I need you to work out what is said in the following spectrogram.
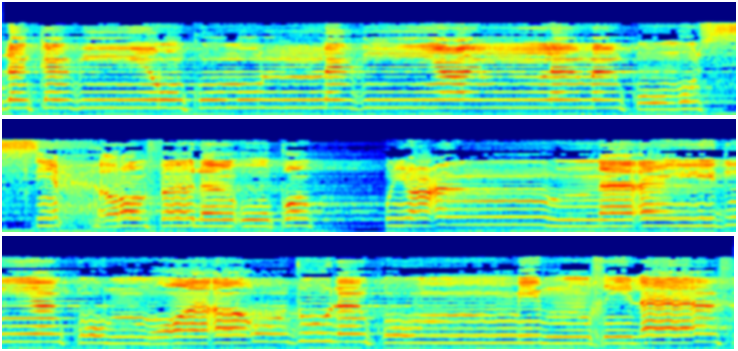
لكبيركم الذي علمكم السحر فلأقطعن أيديكم وأرجلكم من خلاف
